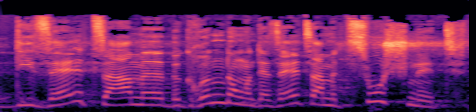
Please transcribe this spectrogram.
die seltsame Begründung und der seltsame Zuschnitt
